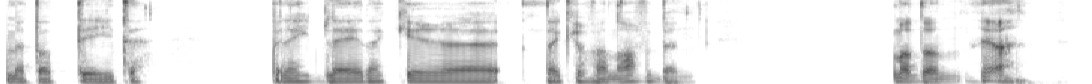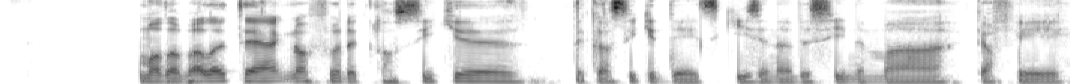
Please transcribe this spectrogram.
met dat daten. Ik ben echt blij dat ik er, dat ik er vanaf ben. Maar dan, ja, maar dan wel uiteindelijk nog voor de klassieke, de klassieke dates kiezen. Hè? De cinema, café,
